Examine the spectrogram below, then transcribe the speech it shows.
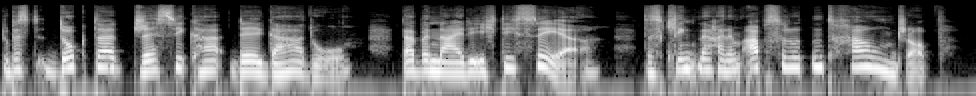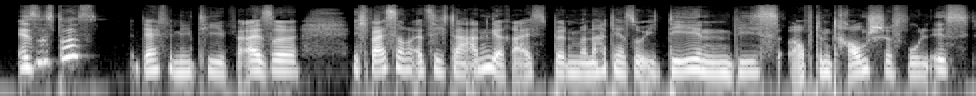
Du bist Dr. Jessica Delgado. Da beneide ich dich sehr. Das klingt nach einem absoluten Traumjob. Ist es das? Definitiv. Also ich weiß noch, als ich da angereist bin, man hat ja so Ideen, wie es auf dem Traumschiff wohl ist.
